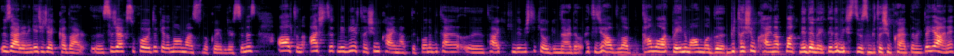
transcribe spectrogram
Üzerlerine geçecek kadar e, sıcak su koyduk ya da normal su da koyabilirsiniz. Altını açtık ve bir taşım kaynattık. Bana bir tane e, takipçim demişti ki o günlerde Hatice abla tam olarak beynim almadı. Bir taşım kaynatmak ne demek? Ne demek istiyorsun bir taşım kaynatmakla? Yani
